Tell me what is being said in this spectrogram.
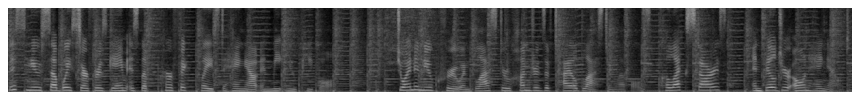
This new Subway Surfers game is the perfect place to hang out and meet new people. Join a new crew and blast through hundreds of tile blasting levels, collect stars, and build your own hangout.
